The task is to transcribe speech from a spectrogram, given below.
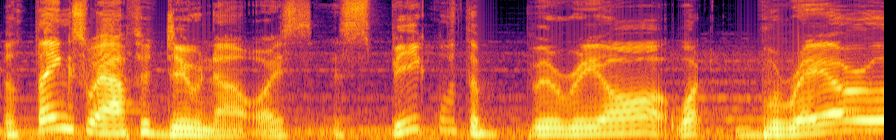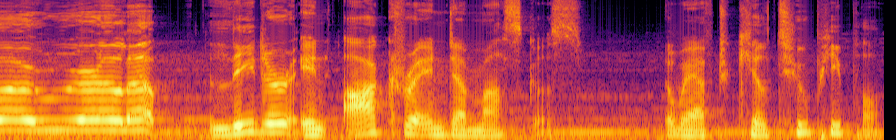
The things we have to do now is speak with the Bureau, what Bureau leader in Acre in Damascus. So we have to kill two people.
